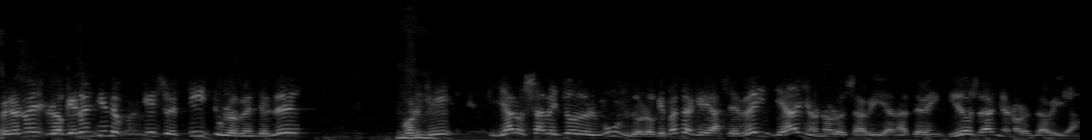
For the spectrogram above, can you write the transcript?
pero no es- lo que no entiendo es por qué eso es título, ¿me entendés? Porque ya lo sabe todo el mundo. Lo que pasa es que hace 20 años no lo sabían, hace 22 años no lo sabían.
